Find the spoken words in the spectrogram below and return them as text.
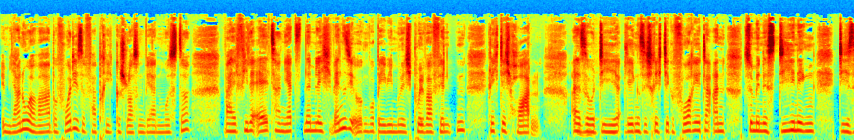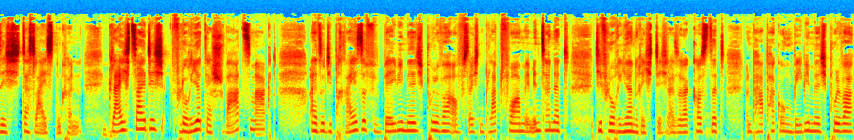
im Januar war, bevor diese Fabrik geschlossen werden musste, weil viele Eltern jetzt nämlich, wenn sie irgendwo Babymilchpulver finden, richtig horden. Also die legen sich richtige Vorräte an, zumindest diejenigen, die sich das leisten können. Gleichzeitig floriert der Schwarzmarkt, also die Preise für Babymilchpulver auf solchen Plattformen im Internet, die florieren richtig. Also da kostet ein paar Packungen Babymilchpulver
